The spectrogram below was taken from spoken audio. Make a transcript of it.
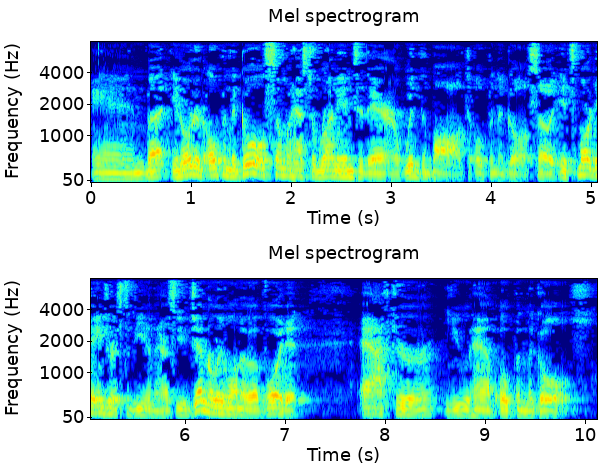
And but in order to open the goal, someone has to run into there with the ball to open the goal. So it's more dangerous to be in there. So you generally want to avoid it after you have opened the goals.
